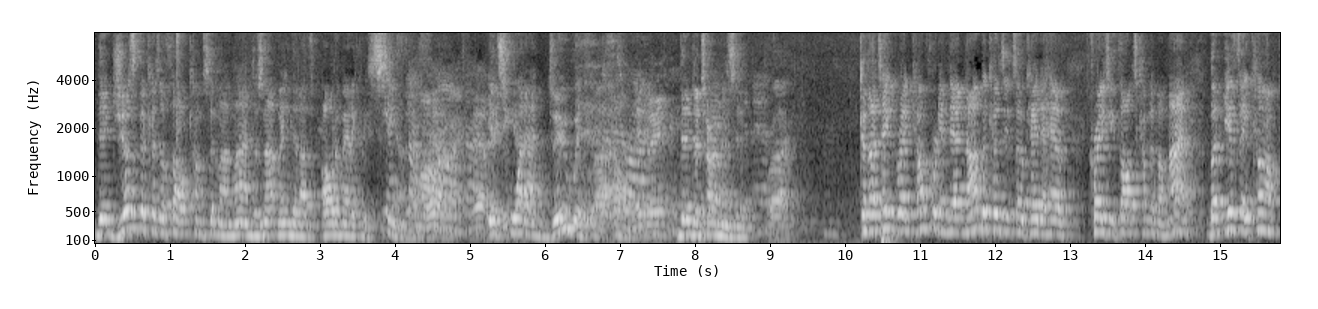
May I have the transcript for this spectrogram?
That just because a thought comes to my mind does not mean that I've automatically sinned. Yes, that's on. right. Yeah. It's what I do with that Right. thought Amen. that determines it. Right. Because I take great comfort in that, not because it's okay to have crazy thoughts come to my mind, but if they come,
